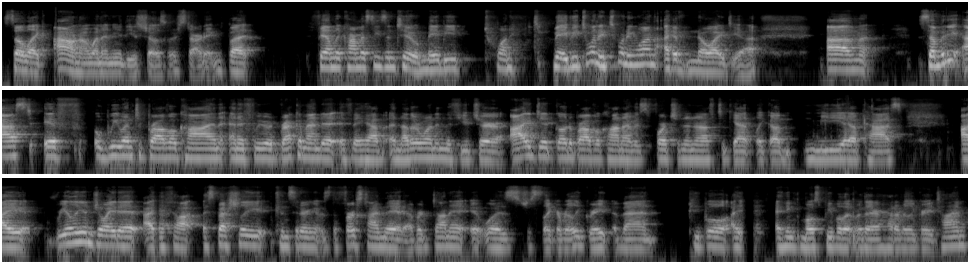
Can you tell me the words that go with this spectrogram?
So like I don't know when any of these shows are starting, but Family Karma season two, maybe twenty, maybe twenty twenty one. I have no idea. Um, somebody asked if we went to BravoCon and if we would recommend it if they have another one in the future. I did go to BravoCon. I was fortunate enough to get like a media pass. I really enjoyed it. I thought, especially considering it was the first time they had ever done it, it was just like a really great event. People, I, I think most people that were there had a really great time.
